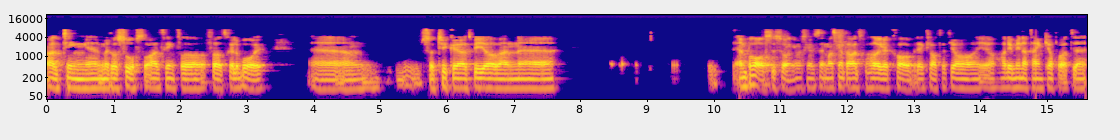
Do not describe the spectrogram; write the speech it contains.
allting med resurser och allting för, för Trelleborg. Så tycker jag att vi gör en en bra säsong. Man ska, man ska inte ha alltför höga krav. Det är klart att jag, jag hade mina tankar på att eh,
